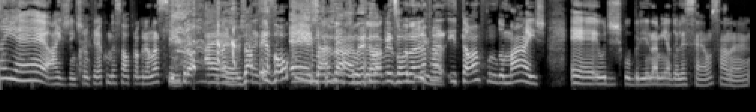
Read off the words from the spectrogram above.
Ai, é. Ai, gente, não queria começar o programa assim. entrou- É, Mas- já mas- pesou o clima, É, já, já, pesou, né? eu Já acredito, pesou o não era clima. pra ir tão a fundo, mas é, eu descobri na minha adolescência, né,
